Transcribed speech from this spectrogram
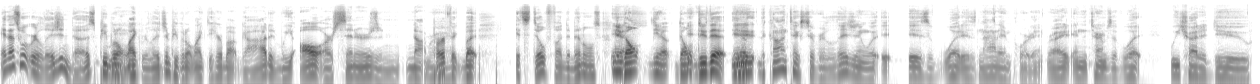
And that's what religion does. People Mhm. don't like religion. People don't like to hear about God. And we all are sinners and not Right. perfect, but it's still fundamentals. Yes. Don't, you know, don't And- do that. You know, it- the context of religion is what is not important, right? In terms of what we try to do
